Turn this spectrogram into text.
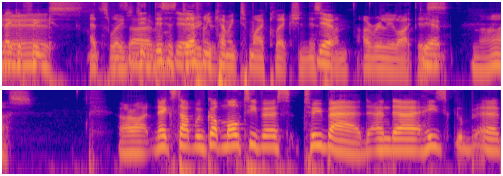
mega fig. Yes. absolutely. So, Th- this is yeah. definitely coming to my collection. This Yep. one, I really like this. Yep. Nice. All right. Next up, we've got Multiverse Two Bad, and uh, he's uh,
